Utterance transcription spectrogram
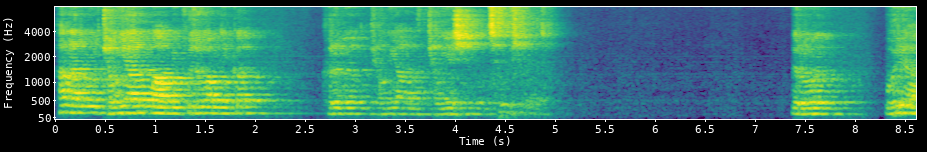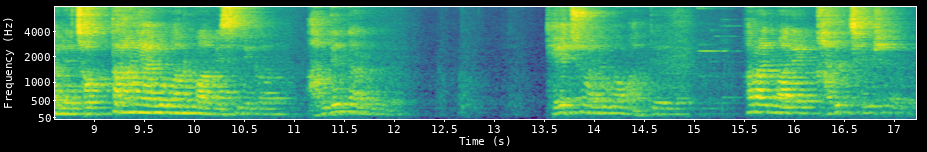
하나님을 경외하는 마음이 부족합니까? 그러면 경외하는 경외심으로 채우셔야죠. 여러분, 우리 안에 적당히 하려고 하는 마음이 있습니까? 안 된다는 거예요. 대충 하려고 하면 안 돼요. 하나님 안에 가득 채우셔야 돼요.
